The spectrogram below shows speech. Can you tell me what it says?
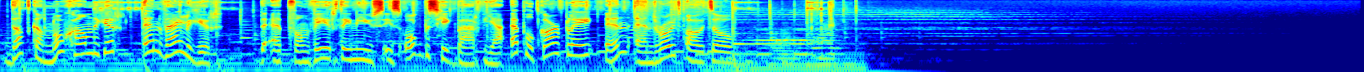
Dat kan nog handiger en veiliger. De app van VRT Nieuws is ook beschikbaar via Apple CarPlay en Android Auto.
